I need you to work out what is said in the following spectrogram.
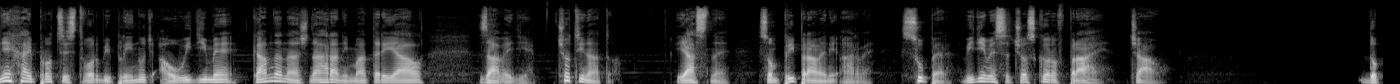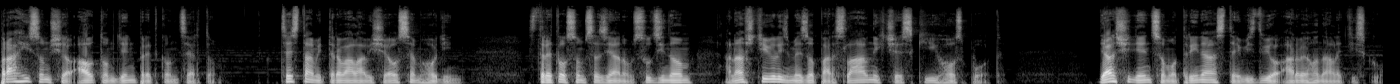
Nechaj proces tvorby plynúť a uvidíme, kam na náš nahraný materiál zavedie. Čo ty na to? Jasné, som pripravený, Arve. Super, vidíme sa čoskoro v Prahe. Čau. Do Prahy som šiel autom deň pred koncertom. Cesta mi trvala vyše 8 hodín. Stretol som sa s Janom Sudzinom a navštívili sme zo pár slávnych českých hospôd. Ďalší deň som o 13. vyzdvihol Arveho na letisku.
